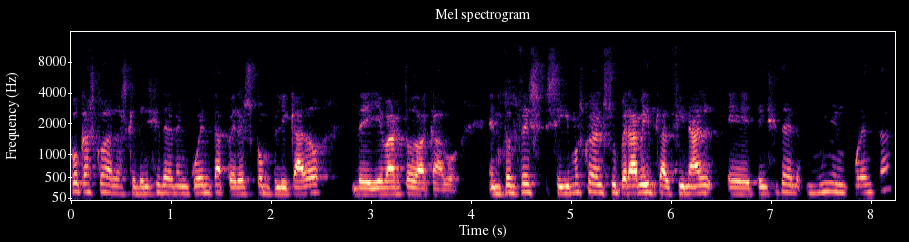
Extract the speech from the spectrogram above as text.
pocas cosas las que tenéis que tener en cuenta, pero es complicado de llevar todo a cabo. Entonces, seguimos con el superávit que al final eh, tenéis que tener muy en cuenta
